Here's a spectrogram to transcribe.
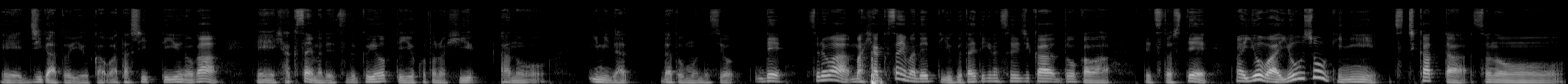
え、自我というか私っていうのが、え100歳まで続くよっていうことのひあの意味だだと思うんですよ。でそれは、まあ、100歳までっていう具体的な数字かどうかは別として、まあ、要は幼少期に培ったその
